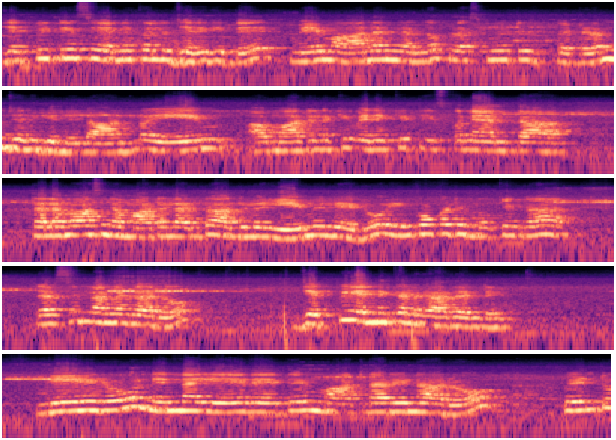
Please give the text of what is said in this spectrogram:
జెడ్పీటీసీ ఎన్నికలు జరిగితే మేము ఆనందంగా ప్రెస్ మీట్ పెట్టడం జరిగింది. దాంట్లో ఏం ఆ మాటలకి వెనక్కి తీసుకునే అంత తలమాసిన మాటలు అంటూ అందులో ఏమీ లేదు. ఇంకొకటి ముఖ్యంగా నరసింహ అన్న గారు చెప్పి ఎన్నికలు కాదండి. మీరు నిన్న ఏదైతే మాట్లాడినారో పిన్ టు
